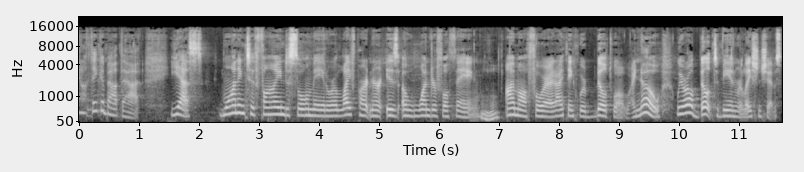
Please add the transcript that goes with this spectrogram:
you know, think about that. Yes, wanting to find a soulmate or a life partner is a wonderful thing. Mm-hmm. I'm all for it. I think we're built, well, I know we're all built to be in relationships.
